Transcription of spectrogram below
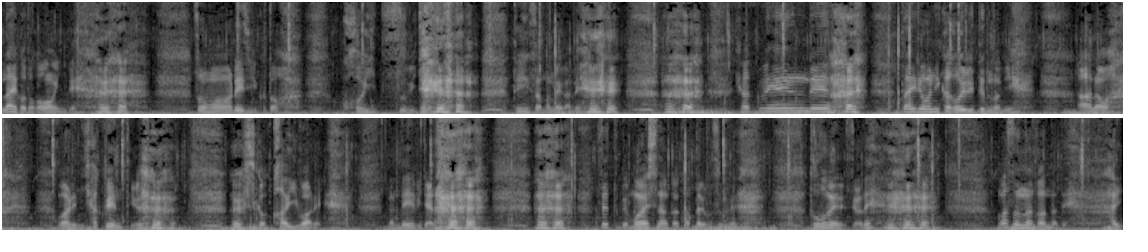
ないことが多いんで、そのままレジ行くと、こいつみたいな店員さんの目がね、100円で大量にカゴ入れてるのに、あの、割に100円っていう。しかも貝割れ。なんで？みたいな。セットでもやしなんか買ったりもするね。とどめですよね。まあそんな感じで。はい。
